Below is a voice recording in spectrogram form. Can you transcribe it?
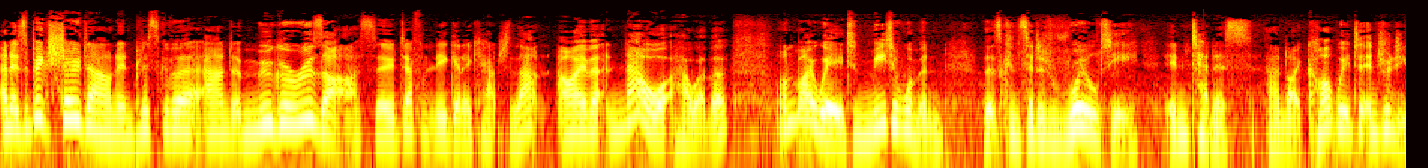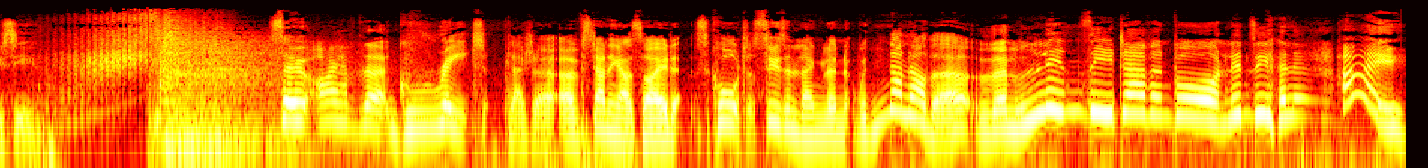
and it's a big showdown in Pliskova and Muguruza, so definitely going to catch that. I'm now, however, on my way to meet a woman that's considered royalty in tennis, and I can't wait to introduce you. So I have the great pleasure of standing outside court Suzanne Lenglen with none other than Lindsay Davenport. Lindsay, hello. Hi.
